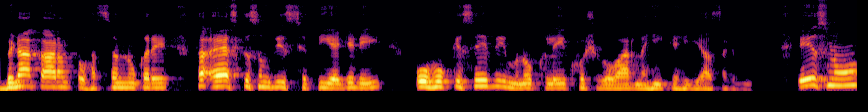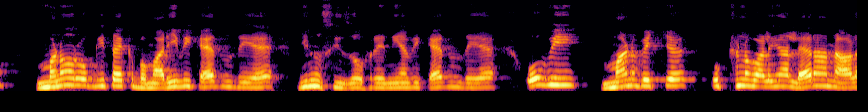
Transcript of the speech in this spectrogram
ਬਿਨਾਂ ਕਾਰਨ ਤੋਂ ਹੱਸਣ ਨੂੰ ਕਰੇ, ਤਾਂ ਇਸ ਕਿਸਮ ਦੀ ਸਥਿਤੀ ਹੈ ਜਿਹੜੀ ਉਹ ਕਿਸੇ ਵੀ ਮਨੁੱਖ ਲਈ ਖੁਸ਼ਗਵਾਰ ਨਹੀਂ ਕਹੀ ਜਾ ਸਕਦੀ। ਇਸ ਨੂੰ ਮਨੋਰੋਗੀ ਤਾਂ ਇੱਕ ਬਿਮਾਰੀ ਵੀ ਕਹਿ ਦਿੰਦੇ ਹੈ, ਜਿਹਨੂੰ ਸੀਜ਼ੋਫਰੇਨੀਆ ਵੀ ਕਹਿ ਦਿੰਦੇ ਹੈ, ਉਹ ਵੀ ਮਨ ਵਿੱਚ ਉੱਠਣ ਵਾਲੀਆਂ ਲਹਿਰਾਂ ਨਾਲ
